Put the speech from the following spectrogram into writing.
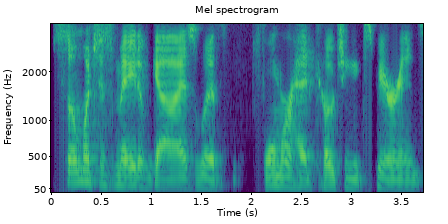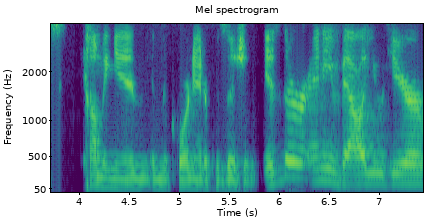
So much is made of guys with former head coaching experience coming in in the coordinator position. Is there any value here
